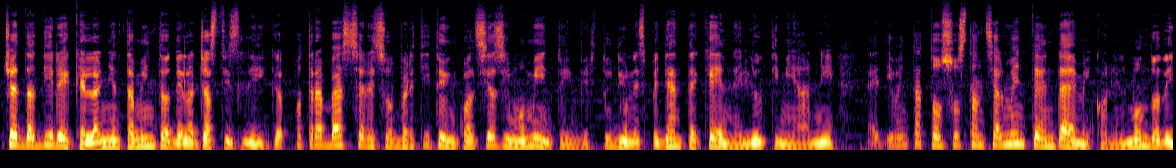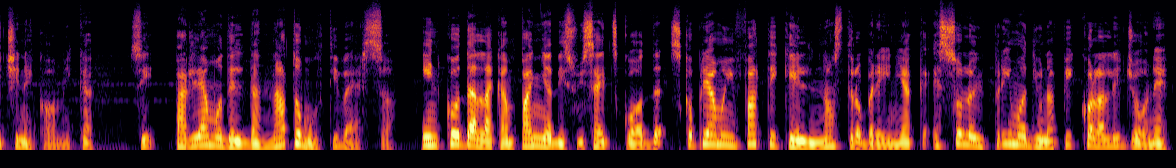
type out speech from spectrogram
C'è da dire che l'annientamento della Justice League potrebbe essere sovvertito in qualsiasi momento in virtù di un espediente che, negli ultimi anni, è diventato sostanzialmente endemico nel mondo dei cinecomic, sì, parliamo del dannato multiverso. In coda alla campagna di Suicide Squad scopriamo infatti che il nostro Brainiac è solo il primo di una piccola legione,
